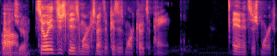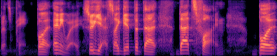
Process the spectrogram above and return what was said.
Gotcha. Um, so it just is more expensive because it's more coats of paint. And it's just more expensive paint. But anyway, so yes, I get that that that's fine. But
